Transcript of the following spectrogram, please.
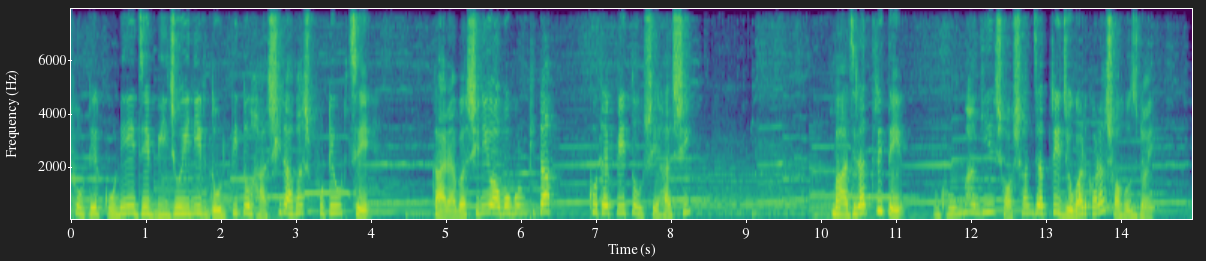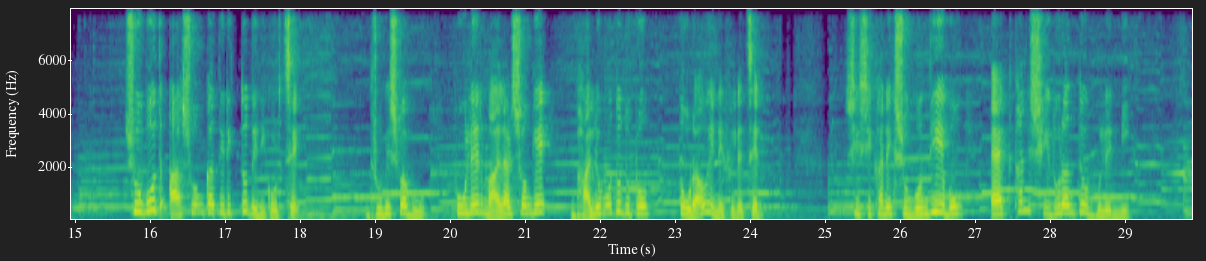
ঠোঁটের কোণে যে বিজয়িনীর দর্পিত হাসির আভাস ফুটে উঠছে, কারাবাসিনী অবগুণ্ঠিতা কোথায় পেত সে হাসি? মাঝরাত্রিতে ঘুম ভাঙিয়ে শ্মশান যাত্রী জোগাড় করা সহজ নয়। সুবোধ আশঙ্কাতিরিক্ত দেরি করছে। ধ্রুবেশবাবু ফুলের মালার সঙ্গে ভালো মতো দুটো তোড়াও এনে ফেলেছেন। শিশিখানেক সুগন্ধি এবং একথান সিঁদুর আনতেও ভোলেননি।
